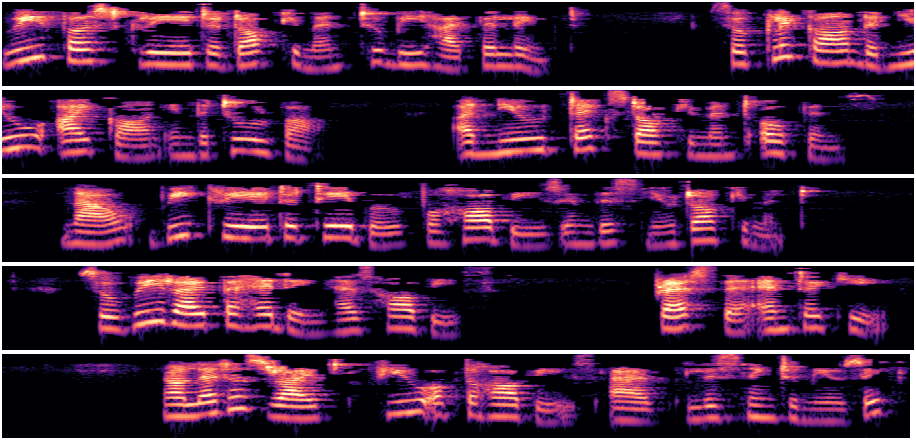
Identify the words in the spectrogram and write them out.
we first create a document to be hyperlinked. So click on the new icon in the toolbar. A new text document opens. Now we create a table for hobbies in this new document. So we write the heading as hobbies. Press the enter key. Now let us write few of the hobbies as listening to music,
